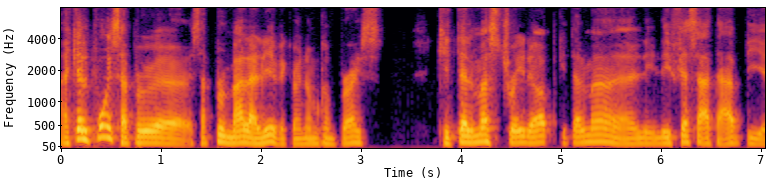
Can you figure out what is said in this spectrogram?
à quel point ça peut, ça peut mal aller avec un homme comme Price, qui est tellement straight up, qui est tellement les, fesses à la table, puis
